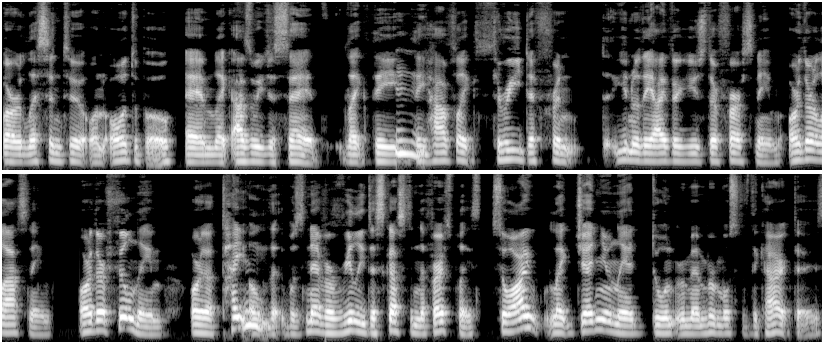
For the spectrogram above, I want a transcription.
or listened to it on Audible. Um, like as we just said, like they Mhm. they have like three different. You know, they either use their first name or their last name or their full name or a title Mm. that was never really discussed in the first place. So I like genuinely I don't remember most of the characters.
